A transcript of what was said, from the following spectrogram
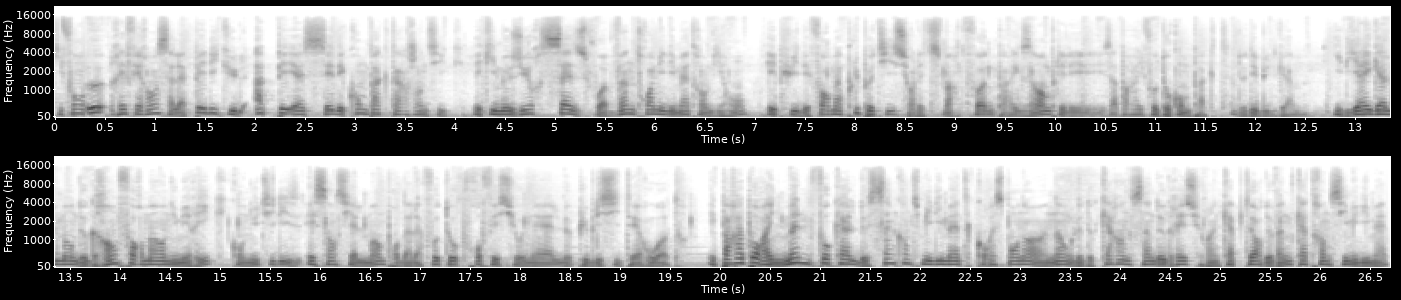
qui font eux référence à la pellicule APS-C des compacts argentiques et qui mesurent 16 x 23 mm environ, et puis des formats plus petits sur les smartphones par exemple et les appareils photo compacts de début de gamme. Il y a également de grands formats en numérique qu'on utilise essentiellement pour de la photo professionnelle, publicitaire ou autre. Et par rapport à une même focale de 50 mm correspondant à un angle de 45 degrés sur un capteur de 24-36 mm,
